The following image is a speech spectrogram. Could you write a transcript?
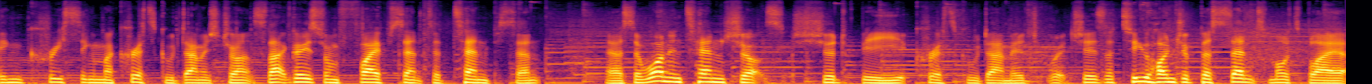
increasing my critical damage chance. That goes from 5% to 10%. Uh, so 1 in 10 shots should be critical damage, which is a 200% multiplier.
